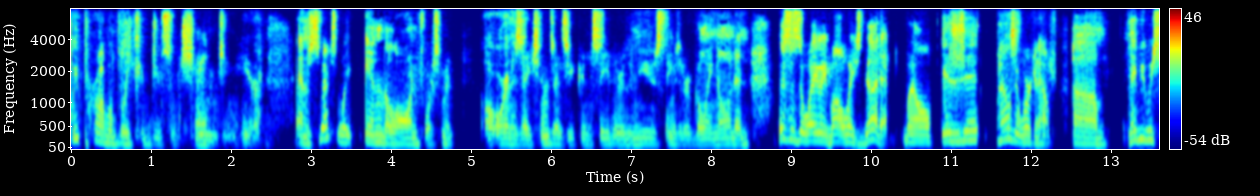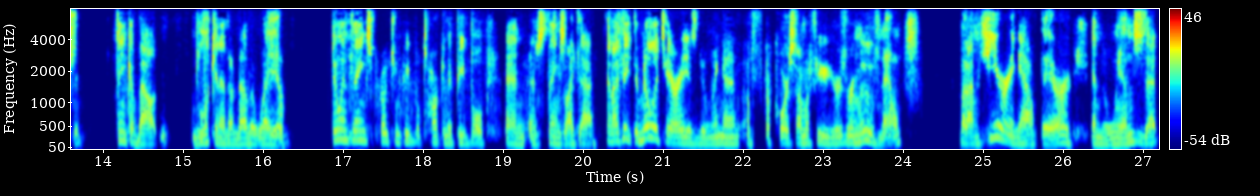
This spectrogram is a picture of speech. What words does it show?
we probably could do some changing here. And especially in the law enforcement organizations, as you can see through the news, things that are going on. And this is the way we've always done it. Well, is it? How's it working out? Um, maybe we should think about looking at another way of doing things, approaching people, talking to people, and, and things like that. And I think the military is doing, and of, of course, I'm a few years removed now, but I'm hearing out there in the winds that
